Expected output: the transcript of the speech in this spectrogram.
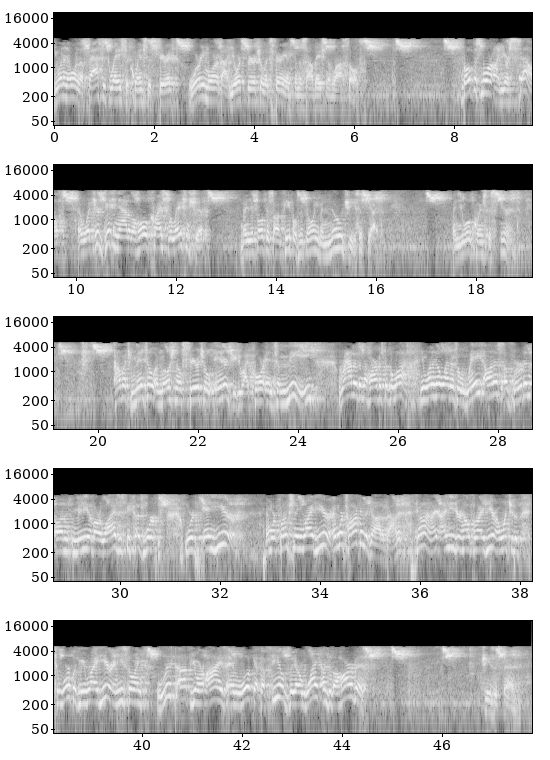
You want to know one of the fastest ways to quench the Spirit? Worry more about your spiritual experience than the salvation of lost souls. Focus more on yourself and what you're getting out of the whole Christ relationship than you focus on people who don't even know Jesus yet. And you will quench the Spirit. How much mental, emotional, spiritual energy do I pour into me rather than the harvest of the lost? You want to know why there's a weight on us, a burden on many of our lives? It's because we're, we're in here. And we're functioning right here. And we're talking to God about it. God, I, I need your help right here. I want you to, to work with me right here. And He's going, lift up your eyes and look at the fields. They are white unto the harvest. Jesus said,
